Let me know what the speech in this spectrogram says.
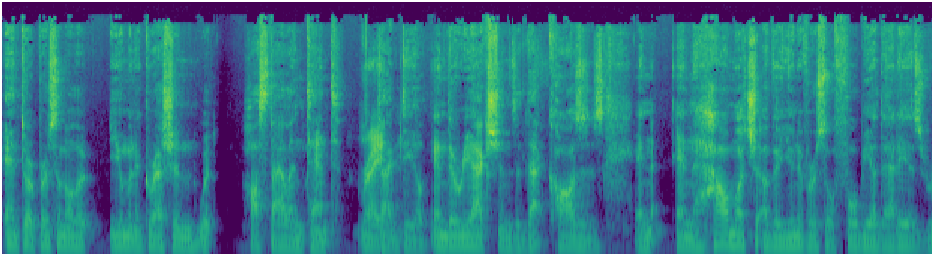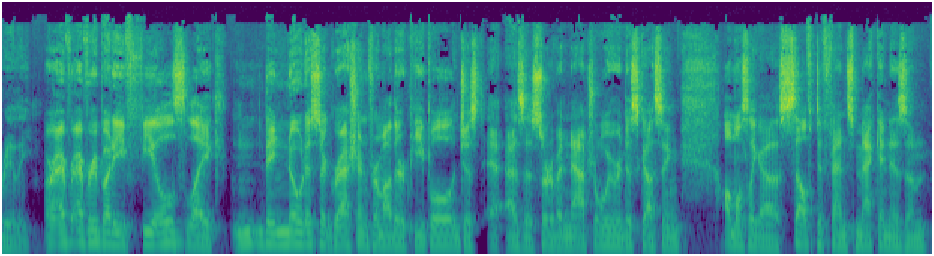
interpersonal human aggression with hostile intent right. type deal and the reactions that that causes and and how much of a universal phobia that is really or everybody feels like they notice aggression from other people just as a sort of a natural we were discussing almost like a self-defense mechanism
